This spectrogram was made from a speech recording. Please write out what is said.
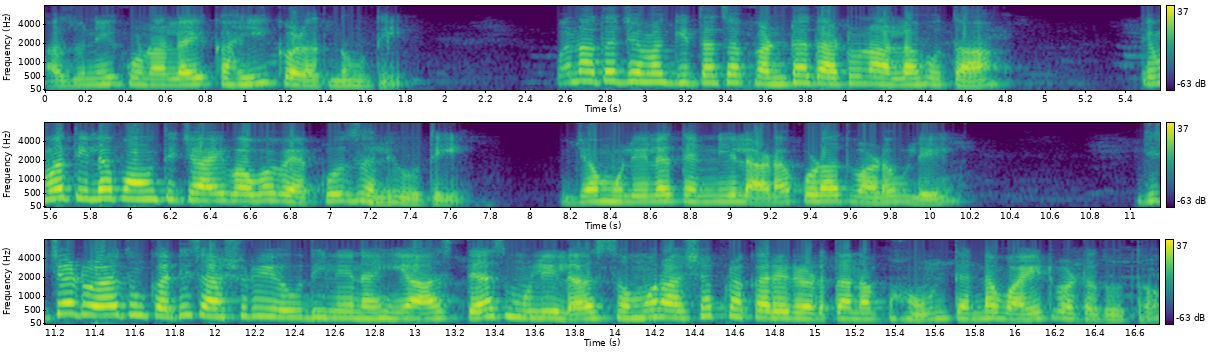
अजूनही कोणालाही काहीही कळत नव्हते. पण आता जेव्हा गीताचा कंठ दाटून आला होता तेव्हा तिला पाहून तिचे आई बाबा व्याकुळ झाले होते. ज्या मुलीला त्यांनी लाडाकोडात वाढवले जिच्या डोळ्यातून कधीच अश्रू येऊ दिले नाही आज त्याच मुलीला समोर अशा प्रकारे रडताना पाहून त्यांना वाईट वाटत होतं.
